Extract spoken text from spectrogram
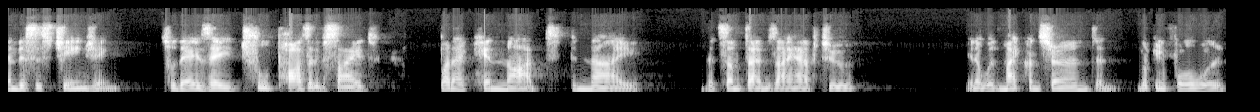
and this is changing. So there is a true positive side but I cannot deny that sometimes I have to, you know, with my concerns and looking forward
